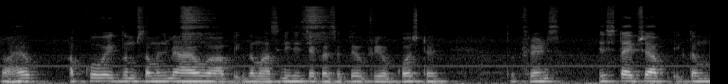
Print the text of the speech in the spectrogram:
तो आई होप आपको एकदम समझ में आया होगा, आप एकदम आसानी से चेक कर सकते हो फ्री ऑफ़ कॉस्ट है। तो फ्रेंड्स इस टाइप से आप एकदम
